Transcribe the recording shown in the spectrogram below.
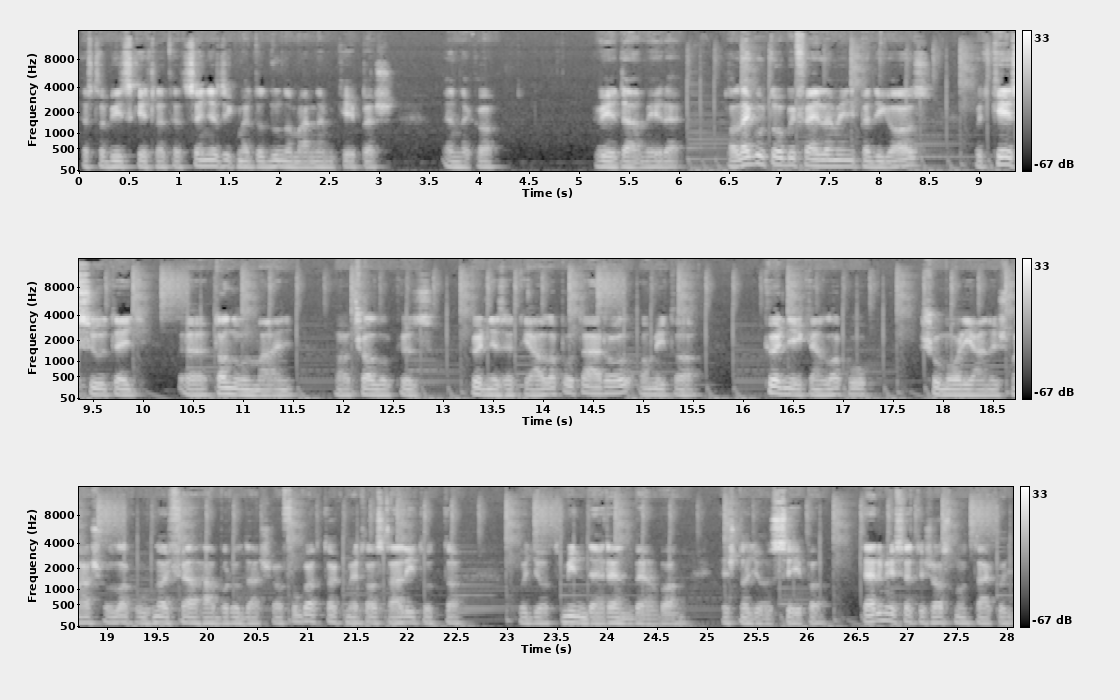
ezt a vízkétletet szennyezik, mert a Duna már nem képes ennek a védelmére. A legutóbbi fejlemény pedig az, hogy készült egy tanulmány a Csallóköz környezeti állapotáról, amit a környéken lakók, Somorján és máshol lakók nagy felháborodással fogadtak, mert azt állította, hogy ott minden rendben van, és nagyon szép a természet, és azt mondták, hogy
